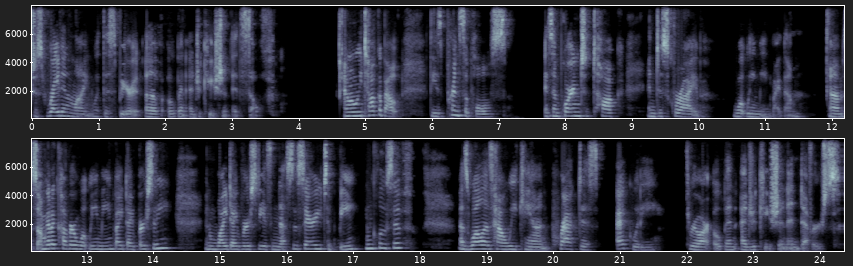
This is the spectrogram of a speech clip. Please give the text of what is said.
just right in line with the spirit of open education itself. And when we talk about these principles, it's important to talk and describe what we mean by them. Um, so I'm going to cover what we mean by diversity and why diversity is necessary to be inclusive, as well as how we can practice equity through our open education endeavors.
